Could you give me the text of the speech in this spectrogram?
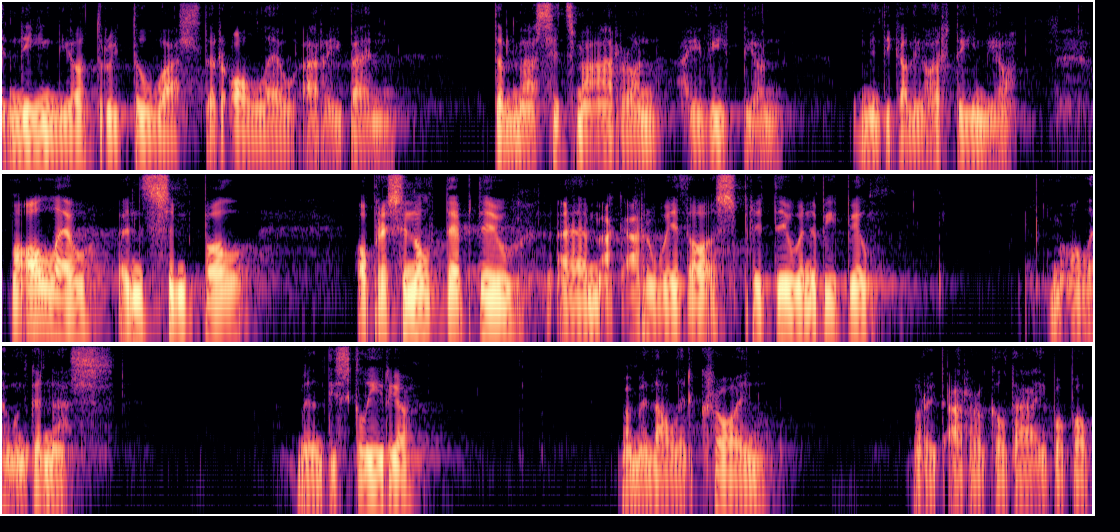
eneinio drwy dywallt yr olew ar ei ben Dyma sut mae Aron a'i feibion mynd i gael ei hordeinio. Mae olew yn symbol o bresenoldeb Dyw um, ac arwydd o ysbryd Dyw yn y Bibl. Mae olew yn gynnas. Mae'n yn disgleirio. Mae meddalu'r croen. Mae'n rhoi arogl da i bobl.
